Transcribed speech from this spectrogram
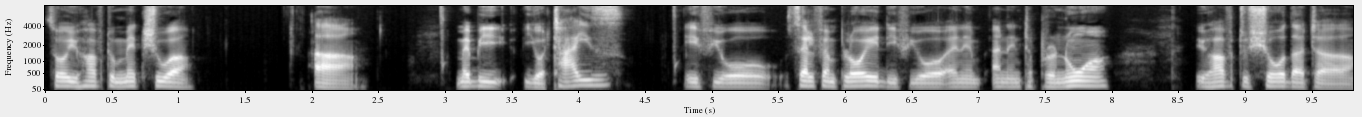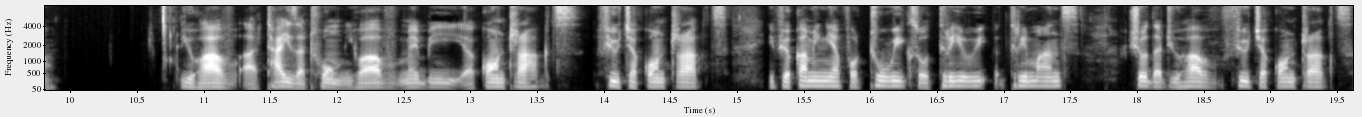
So you have to make sure uh, maybe your ties if you're self-employed if you're an, an entrepreneur you have to show that uh, you have uh, ties at home. You have maybe uh, contracts future contracts. If you're coming here for two weeks or three three months show that you have future contracts.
